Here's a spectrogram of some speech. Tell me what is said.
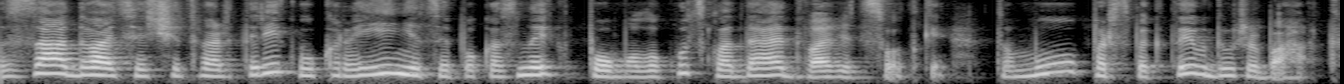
За 24 рік в Україні цей показник по молоку складає 2%. Тому перспектив дуже багато.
